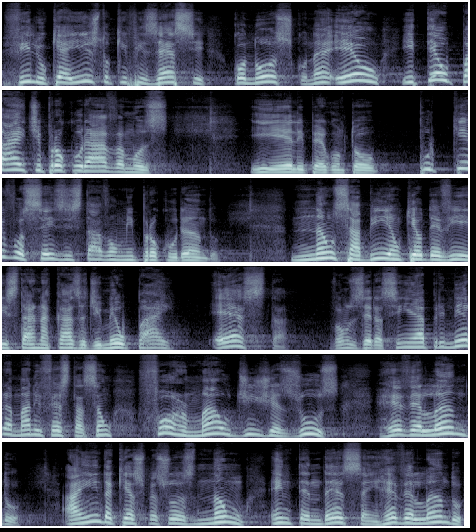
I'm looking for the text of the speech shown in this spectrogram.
"Filho, o que é isto que fizesse conosco, né? Eu e teu pai te procurávamos." E ele perguntou: "Por que vocês estavam me procurando?" não sabiam que eu devia estar na casa de meu pai. Esta, vamos dizer assim, é a primeira manifestação formal de Jesus, revelando, ainda que as pessoas não entendessem, revelando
